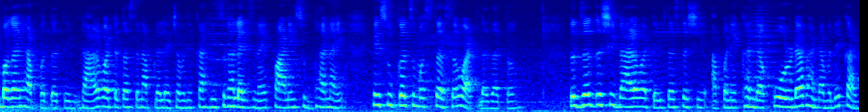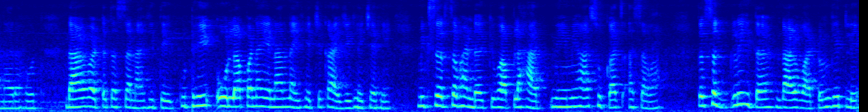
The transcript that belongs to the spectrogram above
बघा ह्या पद्धतीने डाळ वाटत असताना आपल्याला ह्याच्यामध्ये काहीच घालायचं नाही पाणीसुद्धा नाही हे सुकच मस्त असं वाटलं जातं. तर जर जशी डाळ वाटेल तस तशी आपण एखाद्या कोरड्या भांड्यामध्ये काढणार आहोत. डाळ वाटत असताना इथे कुठेही ओलापणा येणार नाही ह्याची काळजी घ्यायची आहे. मिक्सरचं भांडं किंवा आपला हात नेहमी हा सुकाच असावा. तर सगळे इथं डाळ वाटून घेतले.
